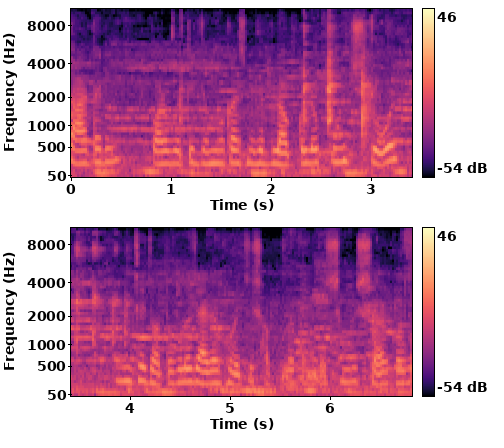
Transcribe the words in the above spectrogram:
তাড়াতাড়ি পরবর্তী জম্মু কাশ্মীরের ব্লগগুলো পুঞ্চ ট্যুর পুঞ্চে যতগুলো জায়গা ঘুরেছি সবগুলো তোমাদের সঙ্গে শেয়ার করব।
